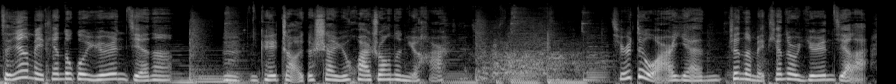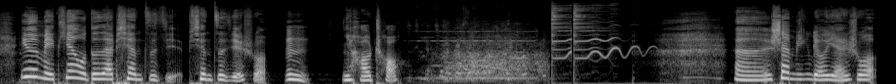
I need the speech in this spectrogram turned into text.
怎样每天都过愚人节呢？嗯，你可以找一个善于化妆的女孩。其实对我而言，真的每天都是愚人节了，因为每天我都在骗自己，骗自己说，嗯。”你好丑，嗯，善明留言说，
